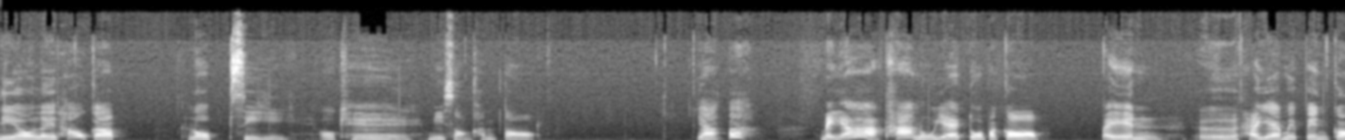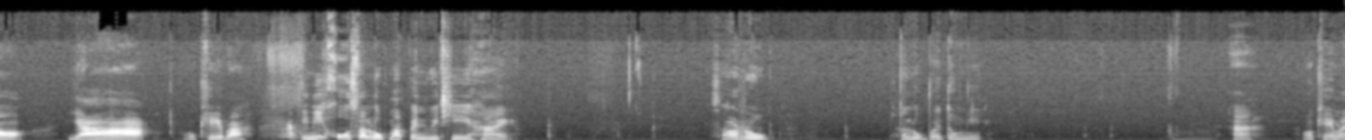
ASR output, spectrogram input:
เดียวเลยเท่ากับลบสี่โอเค มีสองคำตอบ ยากปะ ไม่ยาก ถ้าหนูแยกตัวประกอบเป็น เออ ถ้าแยกไม่เป็นก็ยาก โอเคป่ะ ทีนี้ครูสรุปมาเป็นวิธีให้ สรุป สรุปไว้ตรงนี้ อะ โอเคไหม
